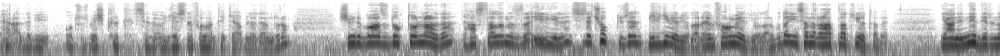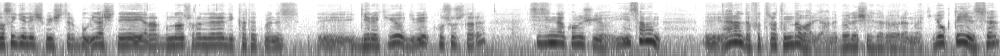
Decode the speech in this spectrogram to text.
herhalde bir 35-40 sene öncesine falan tekabül eden durum. Şimdi bazı doktorlar da hastalığınızla ilgili size çok güzel bilgi veriyorlar, enforme ediyorlar. Bu da insanı rahatlatıyor tabii. Yani nedir, nasıl gelişmiştir, bu ilaç neye yarar, bundan sonra nelere dikkat etmeniz e, gerekiyor gibi hususları sizinle konuşuyor. İnsanın e, herhalde fıtratında var yani böyle şeyler öğrenmek. Yok değilse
